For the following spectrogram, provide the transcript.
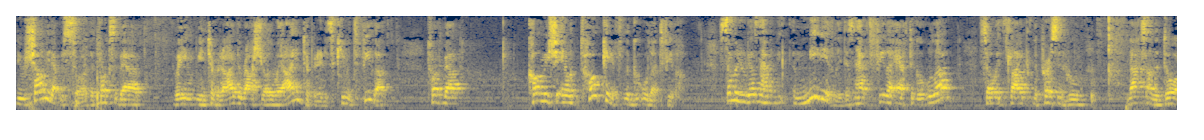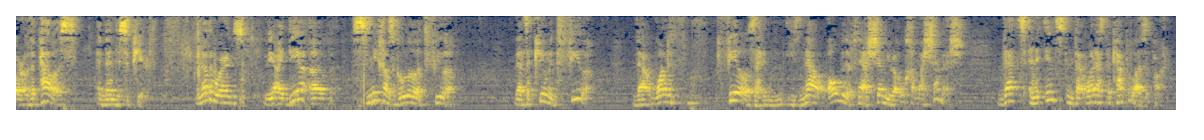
The Yerushalmi that we saw that talks about the way we interpret either Rashi or the way I interpret it, is Kiva Tefillah, talk about Kol Mishaino Tokef Geula Tefillah. Somebody who doesn't have immediately doesn't have tefillah after geula, so it's like the person who knocks on the door of the palace and then disappears. In other words, the idea of smichas gula tefillah, that's a in tefillah, that one feels that he's now only the Hashem Yiraucha Mashemesh, that's an instant that one has to capitalize upon.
